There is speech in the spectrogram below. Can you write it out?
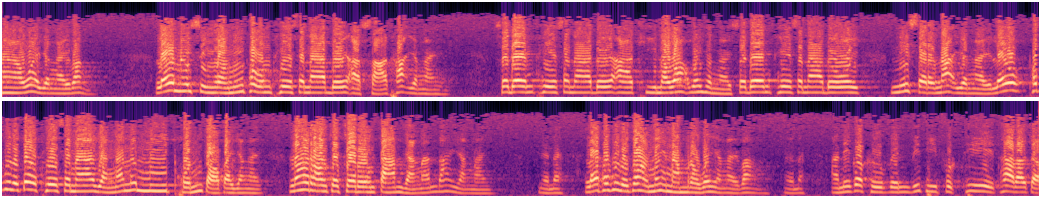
นาว่ายังไงบ้าง แล้วในสิ่งเหล่านี้พระองค์เทศนาโดยอัศาทะยังไง แสดงเทศนาโดยอาทีนวะไว้ยังไง แสดงเทศนาโดย นิสรณะยังไง แล้วพระพุทธเจ้าเทศนาอย่างนั้นแล้วมีผลต่อไปยังไง แล้วเราจะเจริญตามอย่างนั้นได้อย่างไรเนี่ยนะแล้วพระพุทธเจ้าแนะนำเราไว้อยังไงบ้างเนี่ยนะอันนี้ก็คือเป็นวิธีฝึกที่ถ้าเราจะ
